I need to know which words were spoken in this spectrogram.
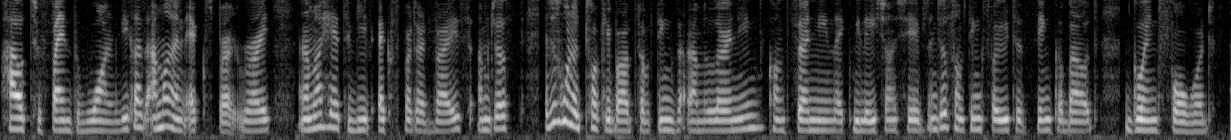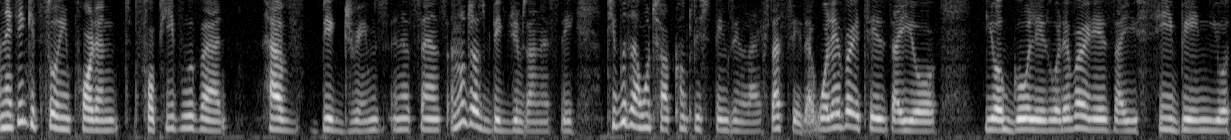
how to find the one because I'm not an expert, right? And I'm not here to give expert advice. I'm just, I just want to talk about some things that I'm learning concerning like relationships and just some things for you to think about going forward. And I think it's so important for people that have big dreams in a sense and not just big dreams honestly people that want to accomplish things in life that's it like whatever it is that you're your goal is, whatever it is that you see being your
